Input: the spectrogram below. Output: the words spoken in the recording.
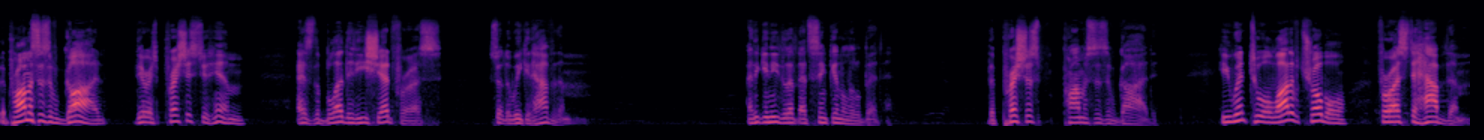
The promises of God, they're as precious to him as the blood that he shed for us so that we could have them. I think you need to let that sink in a little bit. The precious promises of God. He went to a lot of trouble for us to have them.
